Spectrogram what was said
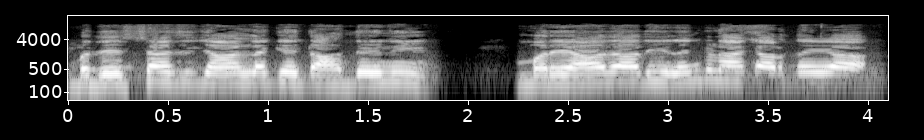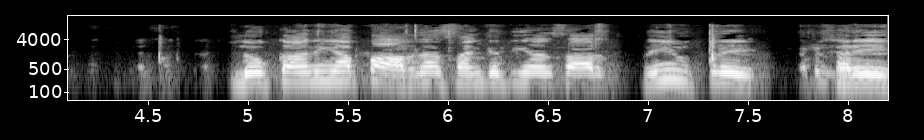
ਵਿਦੇਸ਼ਾਂ 'ਚ ਜਾਣ ਲੱਗੇ ਦੱਸਦੇ ਨਹੀਂ ਮਰਿਆਦਾ ਦੀ ਲੰਘਣਾ ਕਰਦੇ ਆ। ਲੋਕਾਂ ਦੀਆਂ ਭਾਵਨਾ ਸੰਗਤ ਦੀਆਂ ਅਨਸਾਰ ਨਹੀਂ ਉਤਰੇ ਖਰੇ।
